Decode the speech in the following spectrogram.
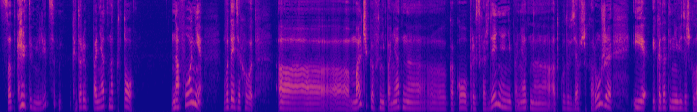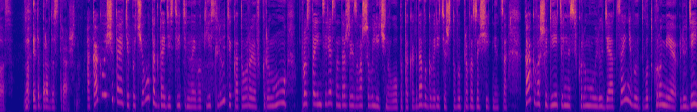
с открытыми лицами, которые понятно кто. На фоне вот этих вот а, мальчиков непонятно э, какого происхождения, непонятно откуда взявших оружие, и, и когда ты не видишь глаз. Но это правда страшно. А как вы считаете, почему тогда действительно вот есть люди, которые в Крыму, просто интересно даже из вашего личного опыта, когда вы говорите, что вы правозащитница, как вашу деятельность в Крыму люди оценивают, вот кроме людей,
